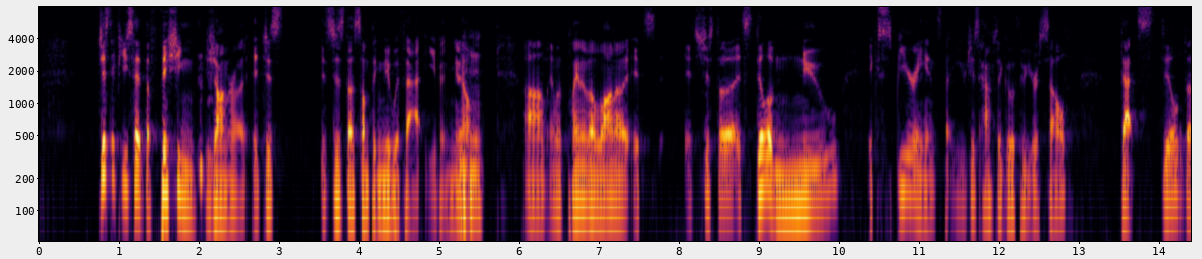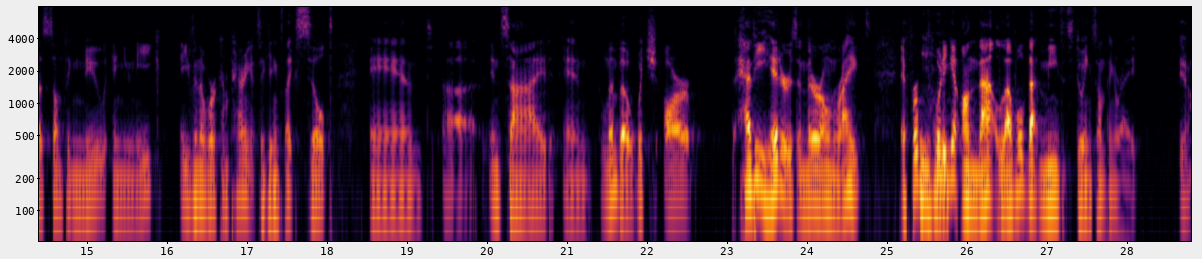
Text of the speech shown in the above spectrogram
just if you said the fishing genre, it just it just does something new with that. Even you know, Mhm. um, and with Planet of Lana, it's it's just a it's still a new experience that you just have to go through yourself. That still does something new and unique, even though we're comparing it to games like Silt and uh, Inside and Limbo, which are heavy hitters in their own right. If we're Mhm. putting it on that level, that means it's doing something right. Yeah.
